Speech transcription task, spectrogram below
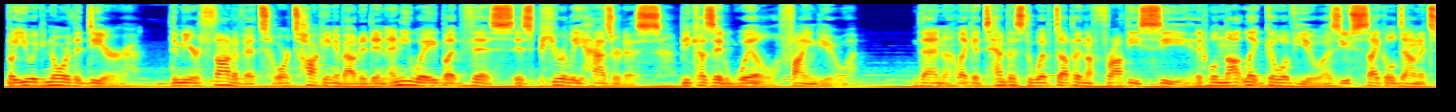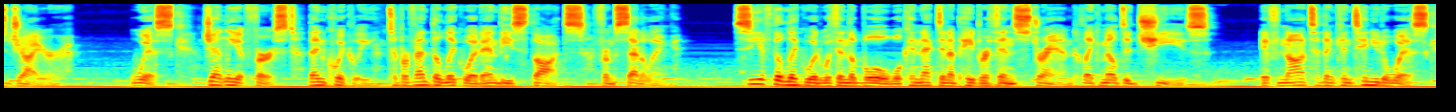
But you ignore the deer, the mere thought of it or talking about it in any way but this is purely hazardous, because it will find you. Then, like a tempest whipped up in a frothy sea, it will not let go of you as you cycle down its gyre. Whisk, gently at first, then quickly, to prevent the liquid and these thoughts from settling. See if the liquid within the bowl will connect in a paper-thin strand, like melted cheese. If not, then continue to whisk,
